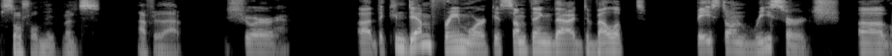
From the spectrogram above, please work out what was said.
social movements after that. Sure. Uh, the condemn framework is something that I developed based on research of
